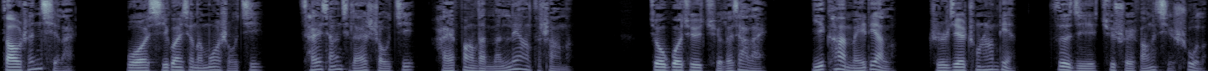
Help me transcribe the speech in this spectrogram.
早晨起来。我习惯性的摸手机，才想起来手机还放在门亮子上呢，就过去取了下来。一看没电了，直接充上电，自己去水房洗漱了。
